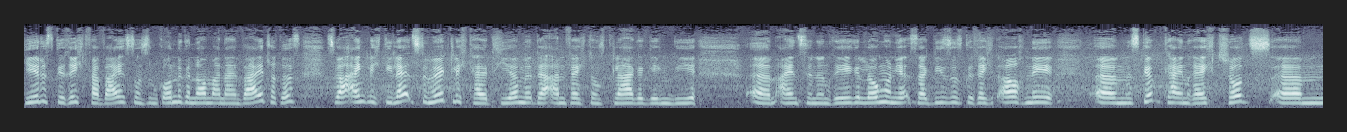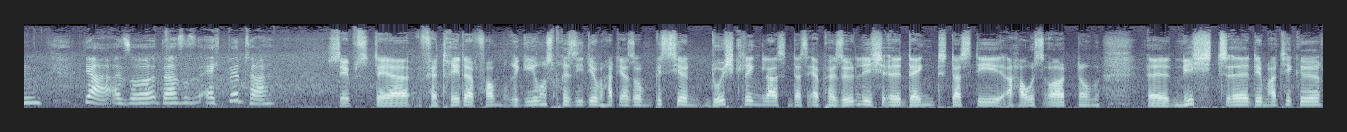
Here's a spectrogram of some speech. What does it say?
Jedes Gericht verweist uns im Grunde genommen an ein weiteres. Es war eigentlich die letzte Möglichkeit hier mit der Anfechtungsklage gegen die ähm, einzelnen Regelungen. Und jetzt sagt dieses Gericht auch, nee, ähm, es gibt keinen Rechtsschutz. Ähm, ja, also das ist echt bitter. Selbst der Vertreter vom Regierungspräsidium hat ja so ein bisschen durchklingen lassen, dass er persönlich äh, denkt, dass die Hausordnung äh, nicht äh, dem Artikel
